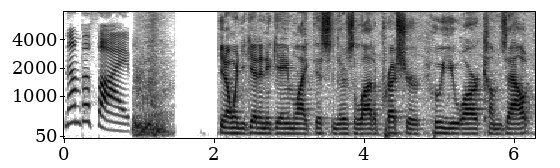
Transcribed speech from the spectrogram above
Number five. You know, when you get in a game like this and there's a lot of pressure, who you are comes out,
